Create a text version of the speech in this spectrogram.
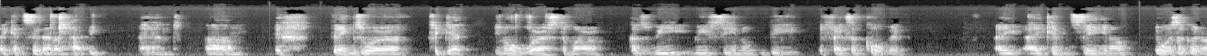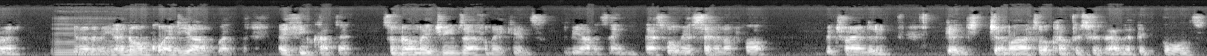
I can say that I'm happy. And um, if things were to get, you know, worse tomorrow, because we, we've seen the effects of COVID, I, I can say, you know, it was a good run. Mm. You know what I mean? I know I'm quite young, but I feel content. So now my dreams are for my kids, to be honest. And that's what we're setting up for. We're trying to get Jamar to accomplish his athletic goals.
